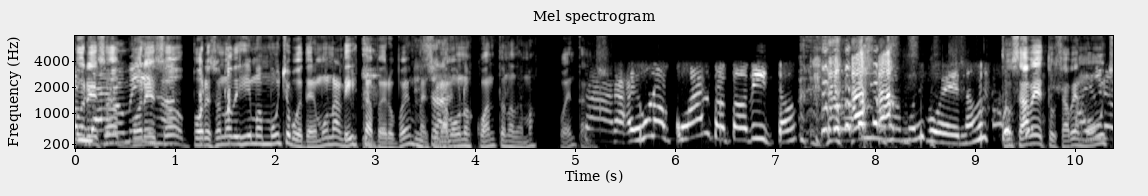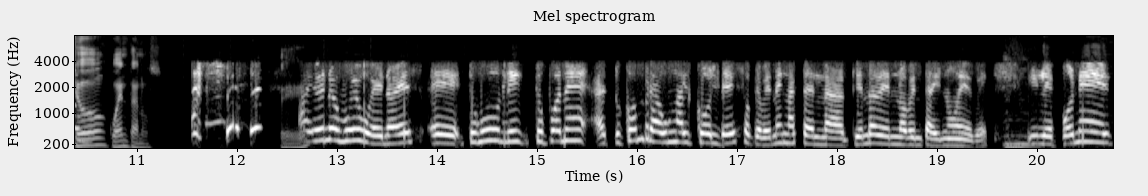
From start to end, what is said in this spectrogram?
por eso, por eso, por eso no dijimos mucho, porque tenemos una lista, pero pues mencionamos unos cuantos nada más. Cuéntanos. Cara, hay unos cuantos toditos. Hay uno muy bueno. Tú sabes, tú sabes Hay uno- mucho, cuéntanos. Hay uno muy bueno, es eh, tú, tú pones, eh, tú compras un alcohol de eso que venden hasta en la tienda del 99 y le pones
